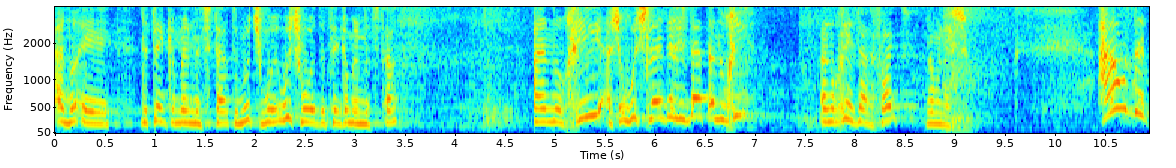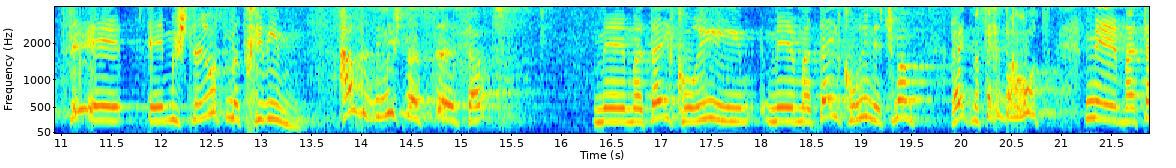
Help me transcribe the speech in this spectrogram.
uh, uh, the Ten Commandments start? In which, which word the Ten Commandments start? Anochi, which letter is that? Anochi? Anochi is Aleph, right? Very uh, uh, משניות מתחילים? How did the Mishnah start? ממתי קוראים, ממתי קוראים את שמם, ראית? מסכת ברכות. ממתי,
